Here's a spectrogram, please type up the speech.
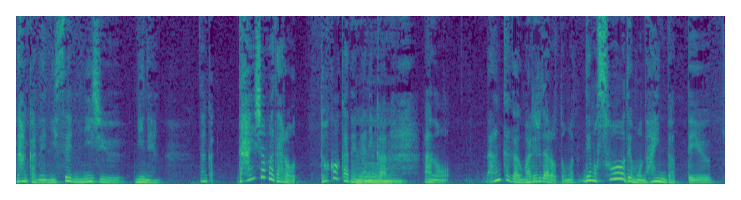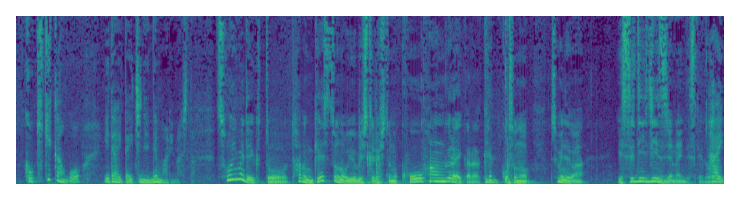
なんかね2022年なんか大丈夫だろう。どこかで何か、あの何かが生まれるだろうと思ってでもそうでもないんだっていうこう危機感を抱いた1年でもありましたそういう意味でいくと、うん、多分ゲストのお呼びしてる人の後半ぐらいから結構その、うん、そういう意味では SDGs じゃないんですけど、はい、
